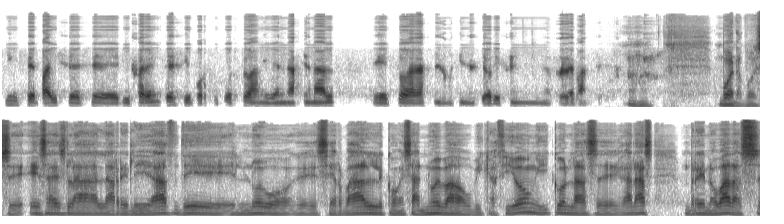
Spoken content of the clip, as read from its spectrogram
15 países eh, diferentes y por supuesto a nivel nacional eh, todas las denominaciones de origen relevantes. Bueno, pues eh, esa es la, realidad del nuevo Serval, con esa nueva ubicación y con las ganas renovadas.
